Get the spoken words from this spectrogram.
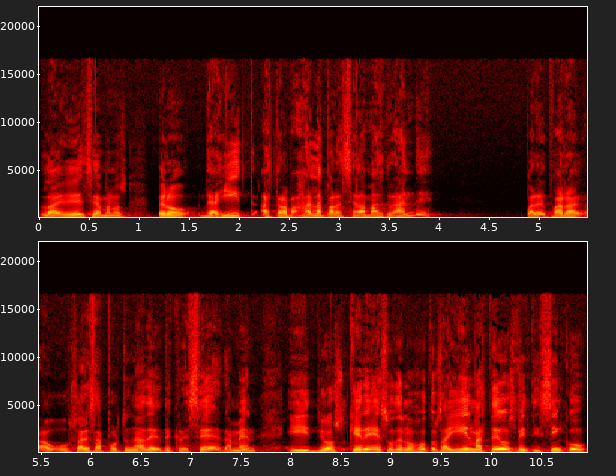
la herencia, hermanos, pero de ahí a trabajarla para hacerla más grande. Para, para usar esa oportunidad de, de, crecer, amén. Y Dios quiere eso de nosotros. Ahí en Mateos 25,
